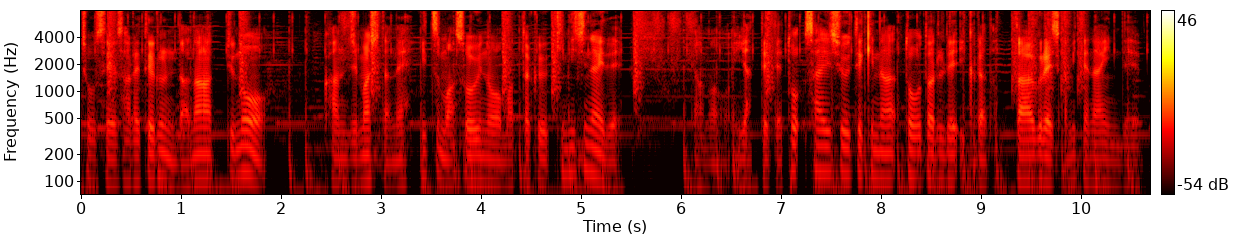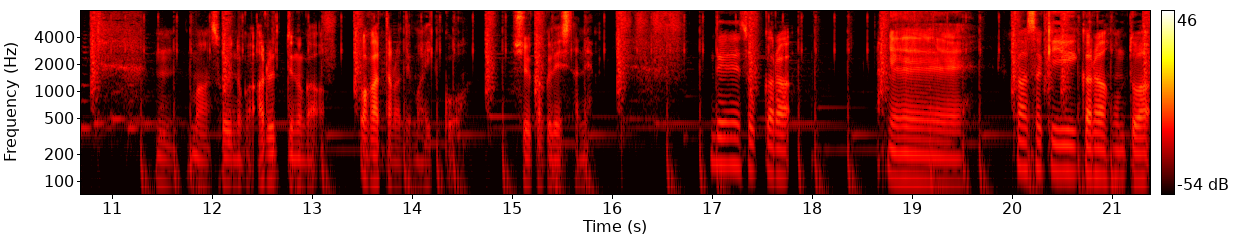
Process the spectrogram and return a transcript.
調整されてるんだなっていうのを感じましたね。いつもはそういうのを全く気にしないであのやっててと、最終的なトータルでいくらだったぐらいしか見てないんで、うん、まあそういうのがあるっていうのが分かったので、まあ一個収穫でしたね。で、そこから、えー、川崎から本当は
